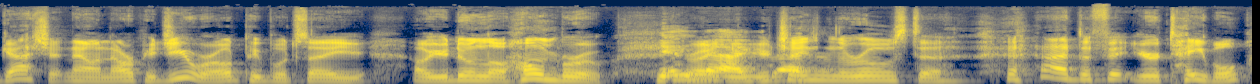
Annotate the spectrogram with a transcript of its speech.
Gotcha. Now in the RPG world, people would say, "Oh, you're doing a little homebrew, Yeah, right? yeah, you're, exactly. changing the rules to to fit your table."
